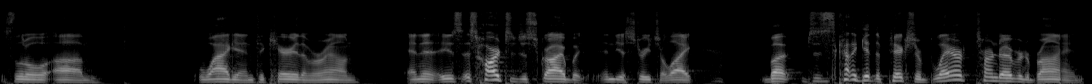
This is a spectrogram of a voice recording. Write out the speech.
this little um, wagon to carry them around, and it, it's, it's hard to describe what India streets are like, but just kind of get the picture. Blair turned over to Brian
